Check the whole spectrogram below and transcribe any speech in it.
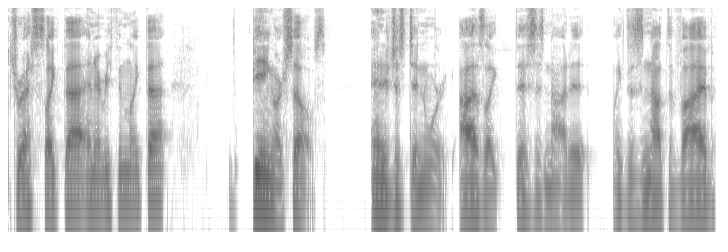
dressed like that and everything like that being ourselves. And it just didn't work. I was like this is not it. Like this is not the vibe.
